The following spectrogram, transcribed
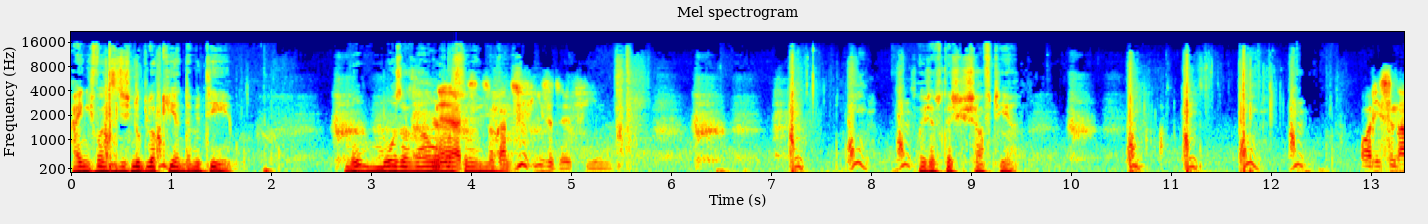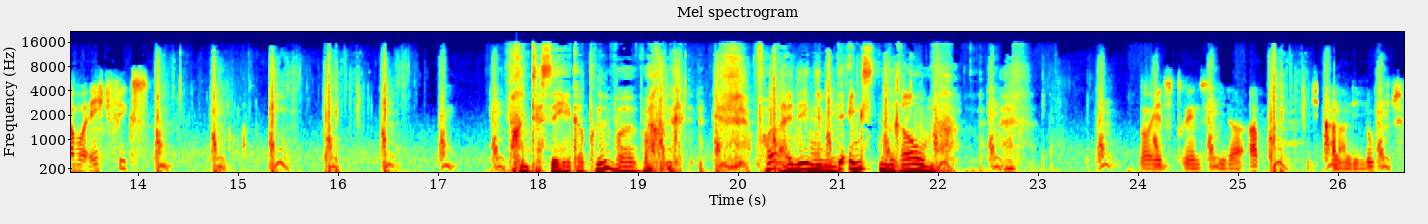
Eigentlich wollen sie dich nur blockieren, damit die Mo Mosasaurus... Naja, das sind so ganz fiese Delfine. so, ich hab's gleich geschafft hier. Oh, die sind aber echt fix. Und dass der hier gerade drin war, war vor allem in dem engsten Raum. So, jetzt drehen sie wieder ab. Ich kann an die Luft.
